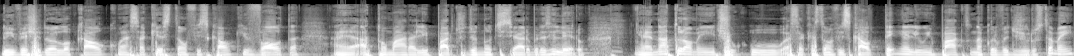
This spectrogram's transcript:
do investidor local com essa questão fiscal que volta é, a tomar ali parte do noticiário brasileiro. É, naturalmente, o, o, essa questão fiscal tem ali um impacto na curva de juros também,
